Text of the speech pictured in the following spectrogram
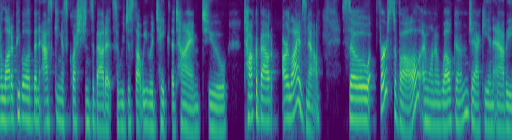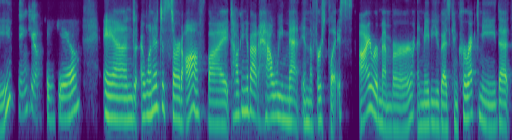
a lot of people have been asking us questions about it. So we just thought we would take the time to talk about our lives now. So, first of all, I want to welcome Jackie and Abby. Thank you. Thank you. And I wanted to start off by talking about how we met in the first place. I remember, and maybe you guys can correct me, that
